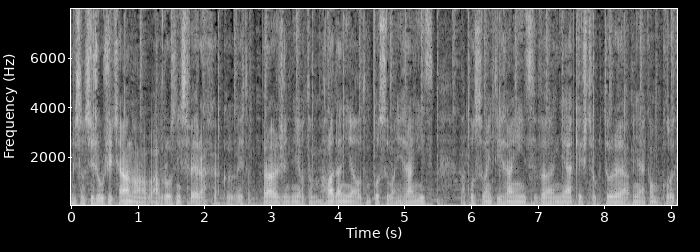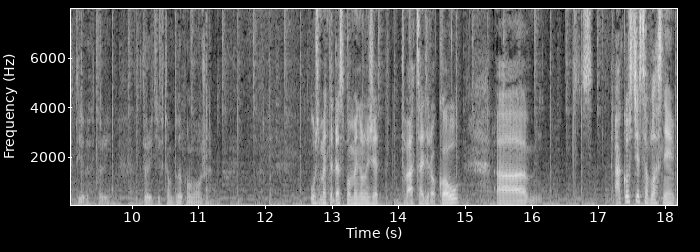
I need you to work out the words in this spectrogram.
Myslím si, že určite áno a v rôznych sférach. Ako je to práve, že nie o tom hľadaní, ale o tom posúvaní hraníc a posúvaní tých hraníc v nejakej štruktúre a v nejakom kolektíve, ktorý, ktorý ti v tom dopomôže už sme teda spomenuli, že 20 rokov. Uh, ako ste sa vlastne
